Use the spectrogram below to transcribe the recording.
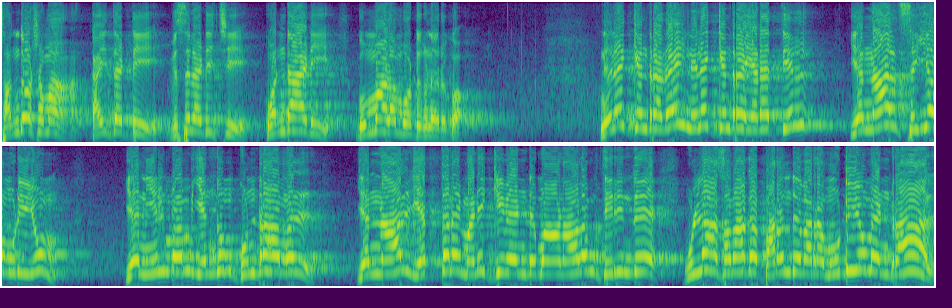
சந்தோஷமா கைத்தட்டி விசில் கொண்டாடி கும்மாளம் போட்டுக்கின்னு இருக்கோம். நினைக்கின்றதை நினைக்கின்ற இடத்தில் என்னால் செய்ய முடியும். என் இன்பம் எங்கும் குன்றாமல் என்னால் எத்தனை மணிக்கு வேண்டுமானாலும் திரிந்து உல்லாசமாக பறந்து வர முடியும் என்றால்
